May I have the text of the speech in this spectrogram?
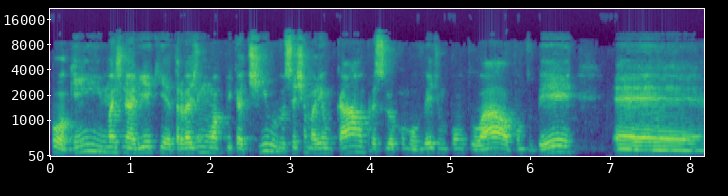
Pô, quem imaginaria que através de um aplicativo você chamaria um carro para se locomover de um ponto A ao ponto B? É...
